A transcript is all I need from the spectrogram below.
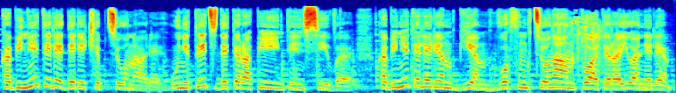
Cabinetele de recepționare, unități de terapie intensivă, cabinetele rentgen vor funcționa în toate raioanele.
